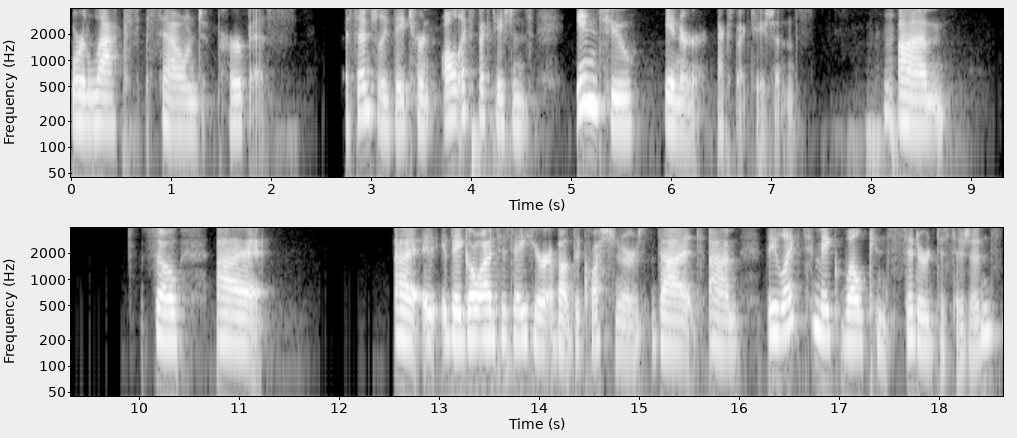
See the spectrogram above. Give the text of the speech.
or lacks sound purpose. Essentially, they turn all expectations into inner expectations. Hmm. Um, so, uh, uh, they go on to say here about the questioners that um, they like to make well considered decisions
